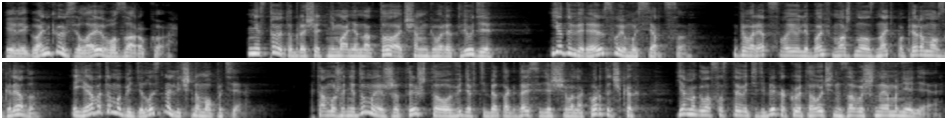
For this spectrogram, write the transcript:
и легонько взяла его за руку. «Не стоит обращать внимание на то, о чём говорят люди. Я доверяю своему сердцу. Говорят, свою любовь можно узнать по первому взгляду, я в этом убедилась на личном опыте. К тому же не думаешь же ты, что, увидев тебя тогда, сидящего на корточках, я могла составить о тебе какое-то очень завышенное мнение?»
